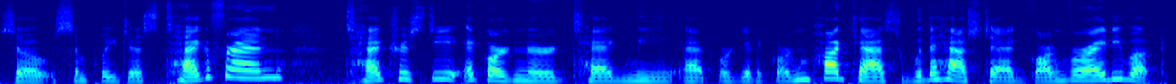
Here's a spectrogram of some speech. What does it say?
So simply just tag a friend, tag Christy at Gardenerd, tag me at Organic Garden Podcast with the hashtag Garden Variety Book,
